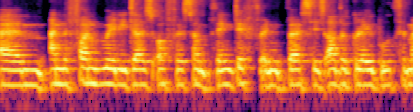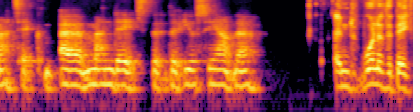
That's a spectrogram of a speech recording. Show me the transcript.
um, and the fund really does offer something different versus other global thematic uh, mandates that, that you'll see out there. And one of the big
